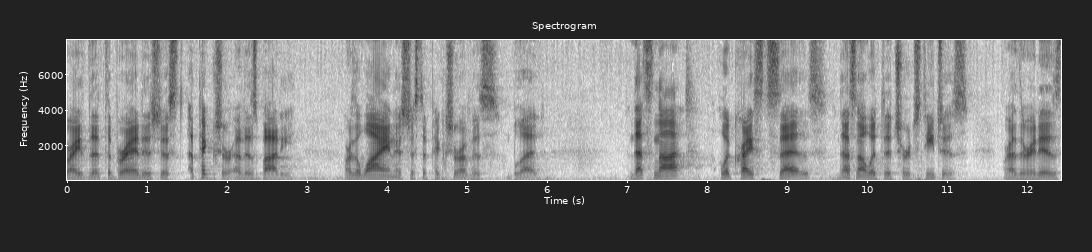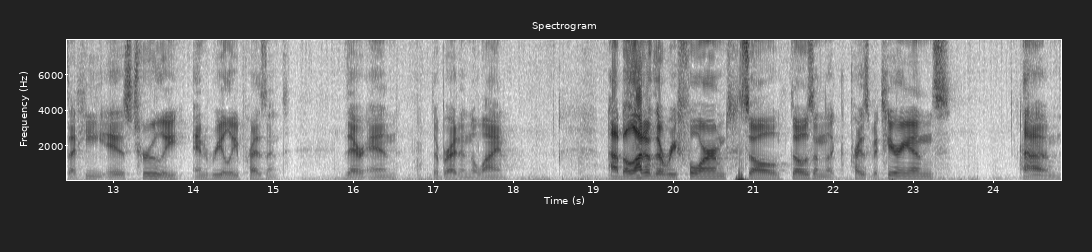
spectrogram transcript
right? That the bread is just a picture of his body, or the wine is just a picture of his blood. That's not what Christ says. That's not what the church teaches. Rather, it is that he is truly and really present there in the bread and the wine. Uh, but a lot of the Reformed, so those in the Presbyterians, um,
